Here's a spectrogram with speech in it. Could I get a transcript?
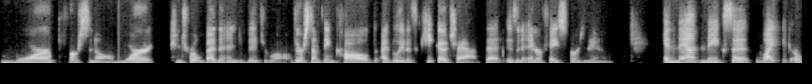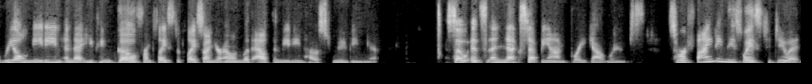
more personal, more controlled by the individual. There's something called, I believe it's Kiko Chat, that is an interface for Zoom. And that makes it like a real meeting, and that you can go from place to place on your own without the meeting host moving you. So it's a next step beyond breakout rooms. So we're finding these ways to do it.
